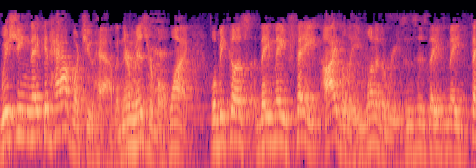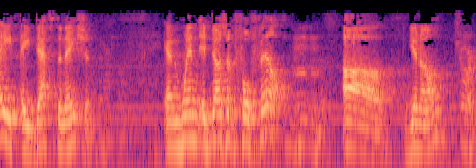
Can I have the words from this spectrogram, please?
wishing they could have what you have, and they're miserable. Why? Well, because they made faith, I believe, one of the reasons is they've made faith a destination. And when it doesn't fulfill, uh, you know. Sure.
